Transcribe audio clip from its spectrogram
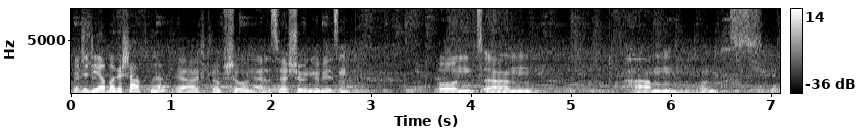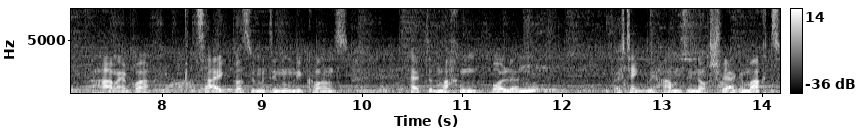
Hätte die aber geschafft, ne? Ja, ich glaube schon, ja. Das wäre schön gewesen. Und ähm, haben, und haben einfach gezeigt, was wir mit den Unicorns hätte machen wollen. Ich denke, wir haben sie noch schwer gemacht.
